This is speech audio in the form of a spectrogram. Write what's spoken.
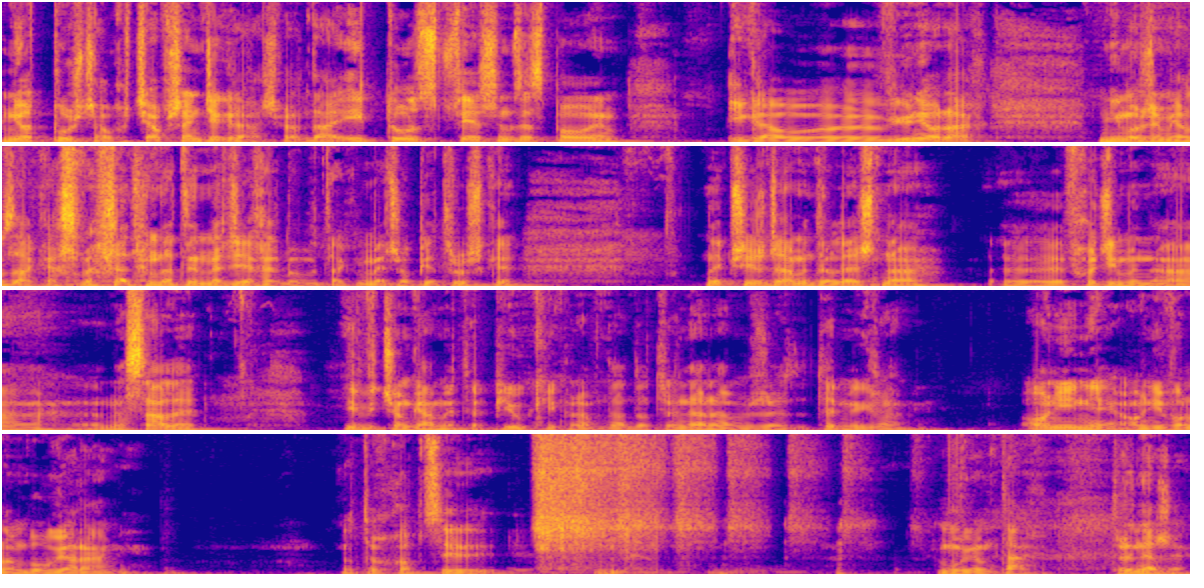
Nie odpuszczał. Chciał wszędzie grać, prawda? I tu z pierwszym zespołem, i grał e, w juniorach, mimo że miał zakaz tam na ten mecz jechać, bo był taki mecz o Pietruszkę. No i przyjeżdżamy do Leszna, e, wchodzimy na, na salę i wyciągamy te piłki, prawda, do trenera, że tymi gramy. Oni nie, oni wolą Bułgarami. No to chłopcy mówią tak, trenerze,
